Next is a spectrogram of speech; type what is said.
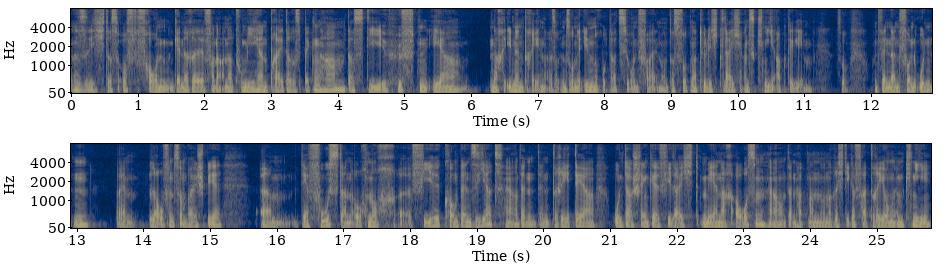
sehe ich das oft, Frauen generell von der Anatomie her ein breiteres Becken haben, dass die Hüften eher nach innen drehen, also in so eine Innenrotation fallen. Und das wird natürlich gleich ans Knie abgegeben. So. Und wenn dann von unten beim Laufen zum Beispiel ähm, der Fuß dann auch noch äh, viel kompensiert. Ja, denn, dann dreht der Unterschenkel vielleicht mehr nach außen ja, und dann hat man so eine richtige Verdrehung im Knie.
